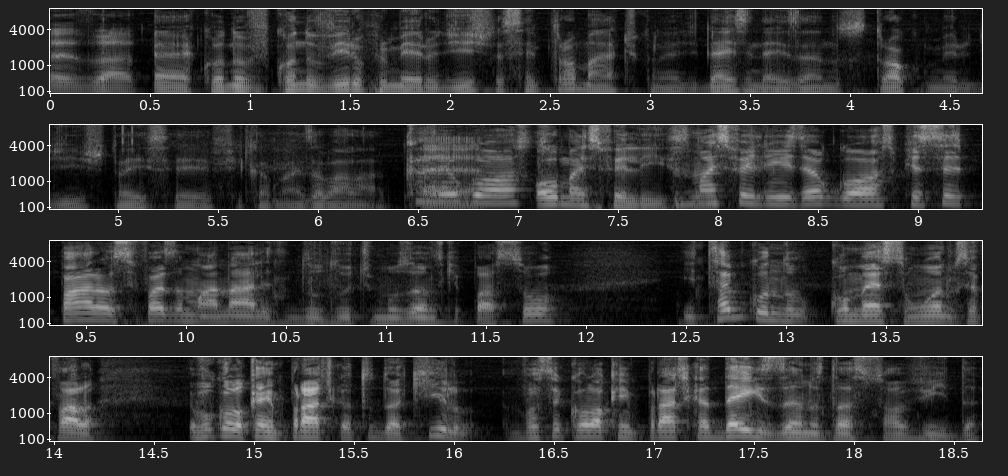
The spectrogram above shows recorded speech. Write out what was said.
Exato. É, quando, quando vira o primeiro dígito é sempre traumático, né? De 10 em 10 anos, troca o primeiro dígito, aí você fica mais abalado. Cara, é. eu gosto. Ou mais feliz. Né? Mais feliz, eu gosto. Porque você para, você faz uma análise dos últimos anos que passou, e sabe quando começa um ano que você fala, eu vou colocar em prática tudo aquilo? Você coloca em prática 10 anos da sua vida.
